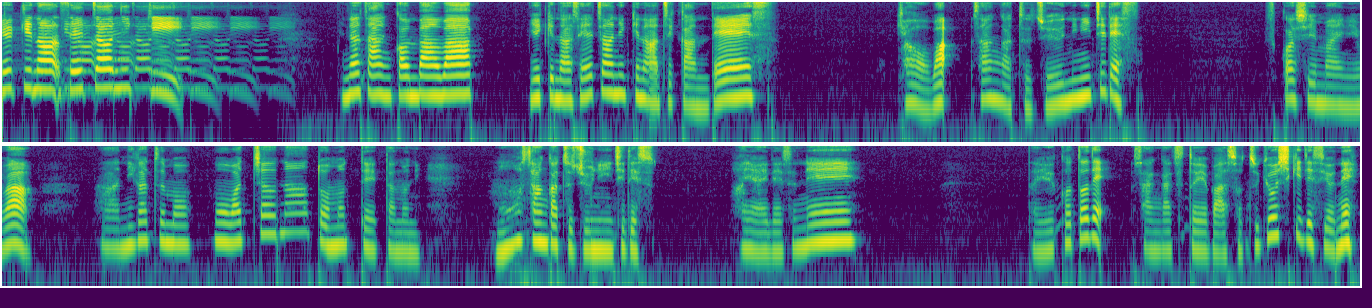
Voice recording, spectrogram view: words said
みゆきの成長日記。皆さんこんばんは。みゆきの成長日記のお時間です。今日は3月12日です。少し前にはあ2月ももう終わっちゃうなと思っていたのにもう3月12日です。早いですね。ということで3月といえば卒業式ですよね。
